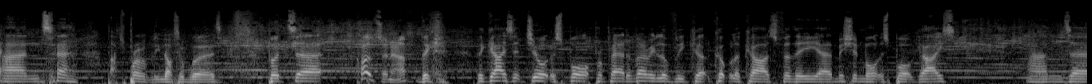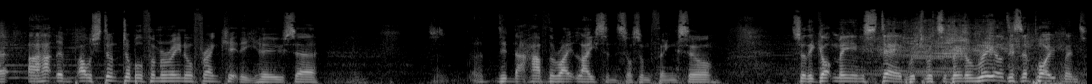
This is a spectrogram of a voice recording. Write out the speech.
and uh, that's probably not a word, but. Uh, Close enough. the, the guys at Jota Sport prepared a very lovely cu- couple of cars for the uh, Mission Motorsport guys, and uh, I had to, I was stunt double for Marino Franchitti, who's uh, did not have the right license or something, so so they got me instead, which would have been a real disappointment.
